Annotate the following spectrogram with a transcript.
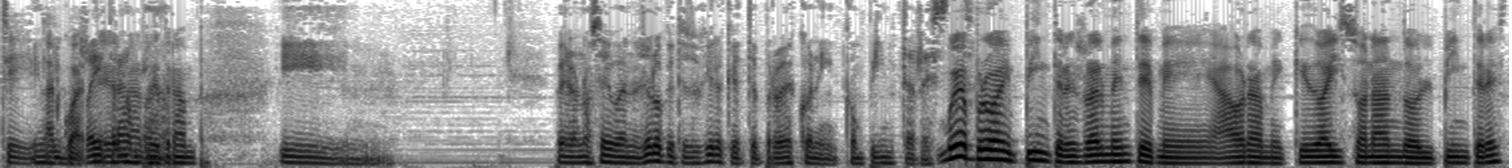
sí, Es tal un cual. es una trampa. re trampa. Y. Pero no sé, bueno, yo lo que te sugiero es que te pruebes con, con Pinterest. Voy a probar en Pinterest, realmente me ahora me quedo ahí sonando el Pinterest.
